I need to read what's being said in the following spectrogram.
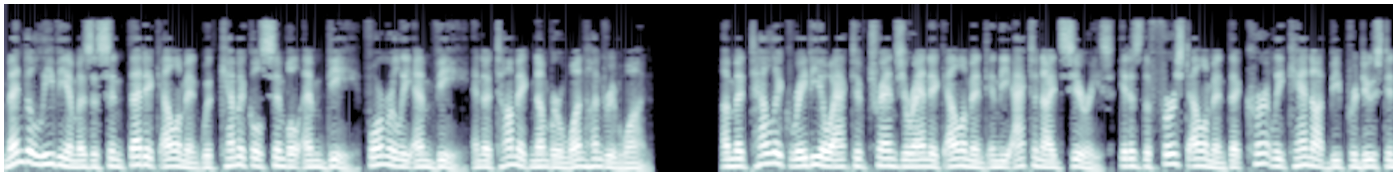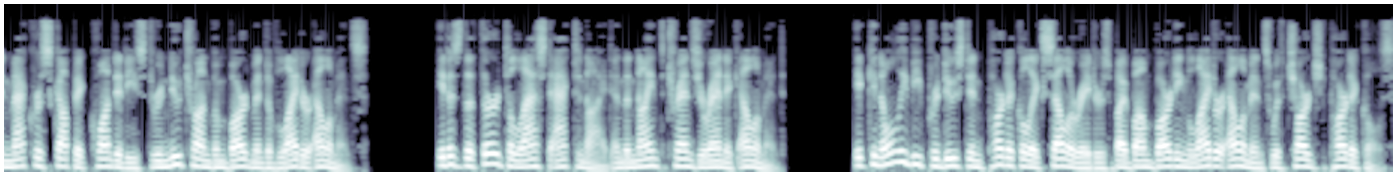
Mendelevium is a synthetic element with chemical symbol Md formerly MV and atomic number 101. A metallic radioactive transuranic element in the actinide series, it is the first element that currently cannot be produced in macroscopic quantities through neutron bombardment of lighter elements. It is the third to last actinide and the ninth transuranic element. It can only be produced in particle accelerators by bombarding lighter elements with charged particles.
